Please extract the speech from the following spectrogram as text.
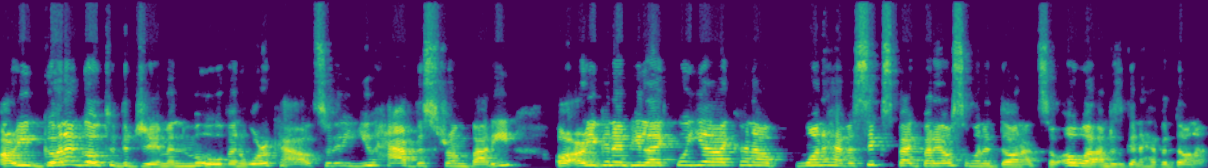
Are you gonna go to the gym and move and work out so that you have the strong body? Or are you gonna be like, well, yeah, I kind of wanna have a six pack, but I also want a donut. So, oh, well, I'm just gonna have a donut.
